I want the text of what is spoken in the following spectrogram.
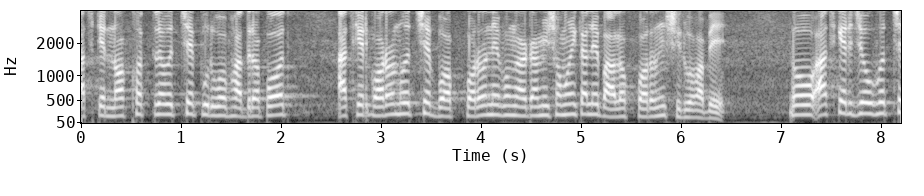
আজকের নক্ষত্র হচ্ছে পূর্ব ভাদ্রপদ। আজকের করণ হচ্ছে বপকরণ এবং আগামী সময়কালে বালককরণ শুরু হবে। তো আজকের যোগ হচ্ছে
